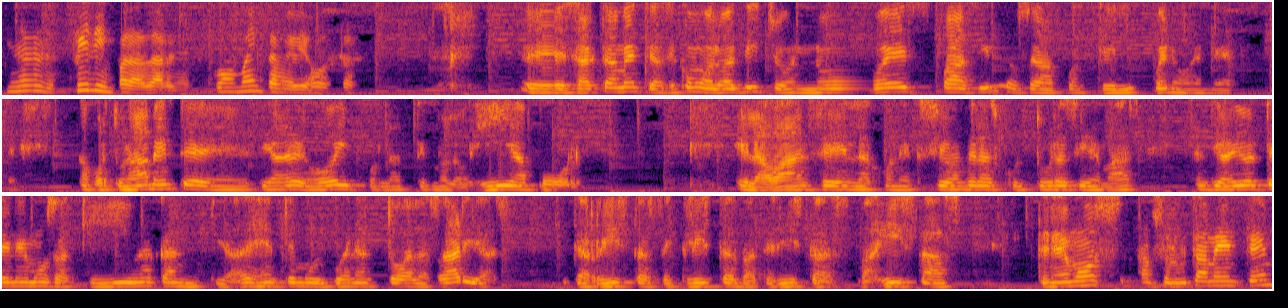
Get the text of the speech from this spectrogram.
tienen el feeling para Darkness. Coméntame, viejo Oscar. Exactamente, así como lo has dicho, no es fácil, o sea, porque, bueno, afortunadamente el día de hoy, por la tecnología, por el avance en la conexión de las culturas y demás, El día de hoy tenemos aquí una cantidad de gente muy buena en todas las áreas, guitarristas, teclistas, bateristas, bajistas. Tenemos absolutamente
